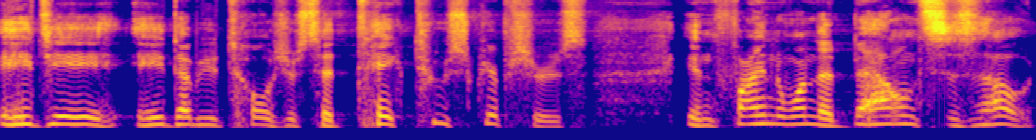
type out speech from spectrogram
A.J. A.W. Tozer said, take two scriptures and find the one that balances out.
